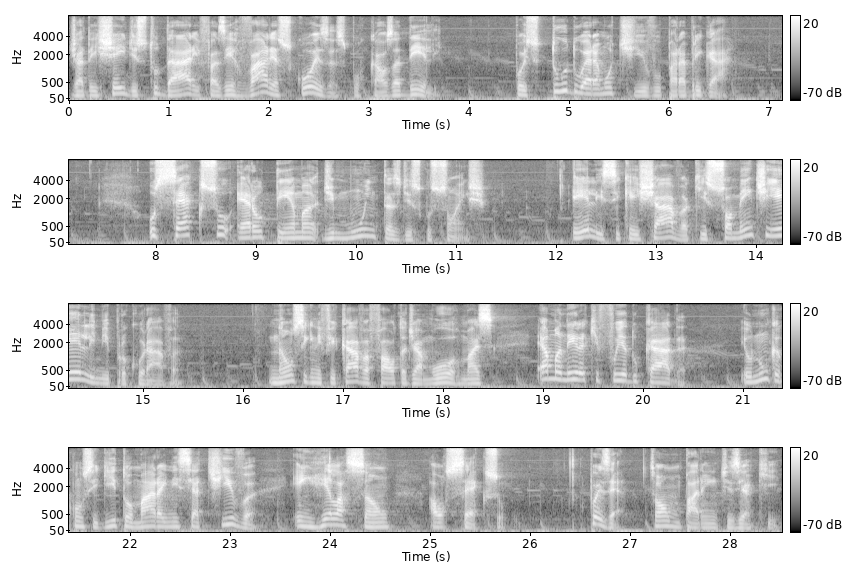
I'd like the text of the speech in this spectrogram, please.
Já deixei de estudar e fazer várias coisas por causa dele, pois tudo era motivo para brigar. O sexo era o tema de muitas discussões. Ele se queixava que somente ele me procurava. Não significava falta de amor, mas é a maneira que fui educada eu nunca consegui tomar a iniciativa em relação ao sexo. Pois é, só um parêntese aqui,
